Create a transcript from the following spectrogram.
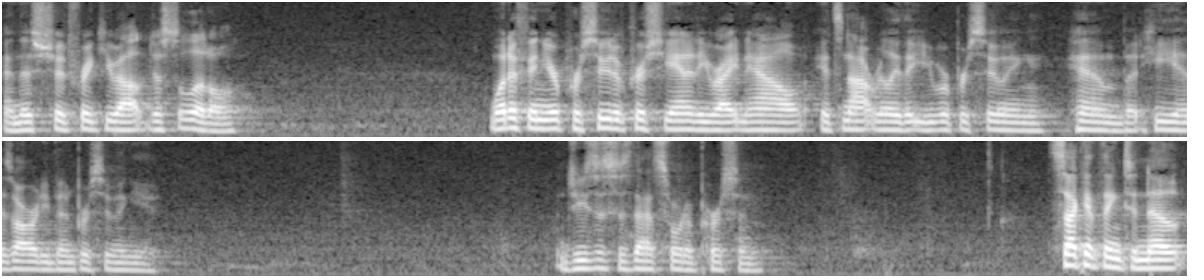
and this should freak you out just a little, what if in your pursuit of Christianity right now, it's not really that you were pursuing him, but he has already been pursuing you? Jesus is that sort of person. Second thing to note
